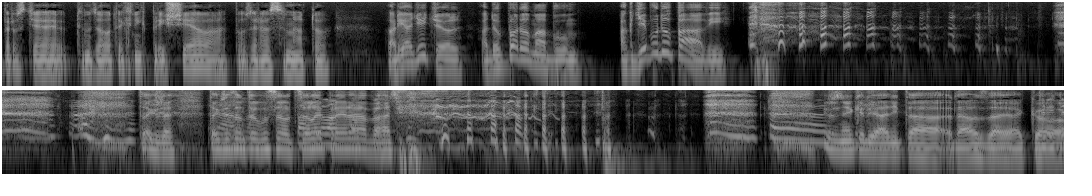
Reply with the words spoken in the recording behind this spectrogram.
proste ten zootechnik prišiel a pozerá sa na to, riaditeľ, a do Poromabum. A kde budú pávy? takže takže som to musel celé prerábať. Už niekedy ani tá naozaj ako... 3D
